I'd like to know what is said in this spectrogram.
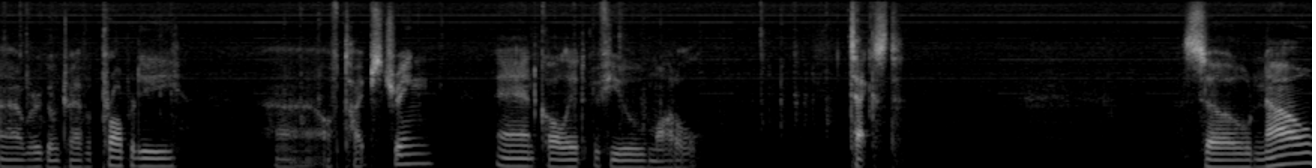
uh, we're going to have a property uh, of type string and call it view model text. So now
